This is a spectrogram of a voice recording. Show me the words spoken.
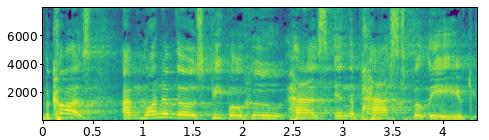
Because I'm one of those people who has in the past believed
